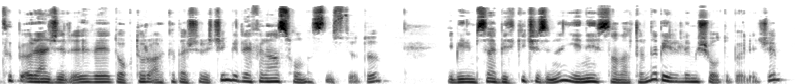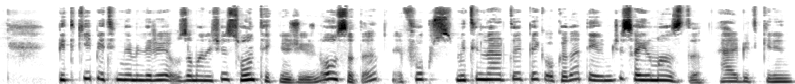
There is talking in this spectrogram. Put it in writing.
tıp öğrencileri ve doktor arkadaşlar için bir referans olmasını istiyordu. E, bilimsel bitki çiziminin yeni sanatlarını da belirlemiş oldu böylece. Bitki betimlemeleri o zaman için son teknoloji ürünü olsa da e, Fuchs metinlerde pek o kadar devrimci sayılmazdı. Her bitkinin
